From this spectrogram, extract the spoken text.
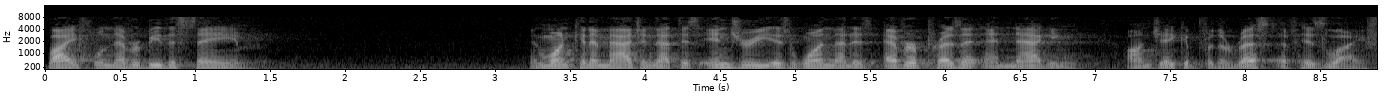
Life will never be the same. And one can imagine that this injury is one that is ever present and nagging on Jacob for the rest of his life.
